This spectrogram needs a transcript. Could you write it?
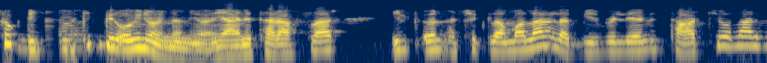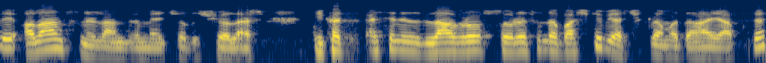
çok diplomatik bir oyun oynanıyor. Yani taraflar ilk ön açıklamalarla birbirlerini tartıyorlar ve alan sınırlandırmaya çalışıyorlar. Dikkat ederseniz Lavrov sonrasında başka bir açıklama daha yaptı.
